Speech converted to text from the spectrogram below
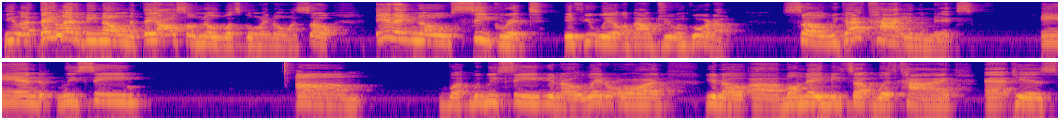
he let they let it be known that they also know what's going on. So it ain't no secret, if you will, about Drew and Gordo. So we got Kai in the mix, and we see um what we see, you know, later on, you know, uh Monet meets up with Kai at his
